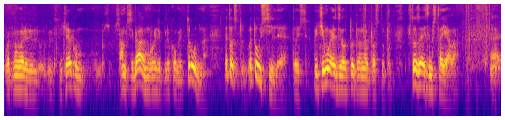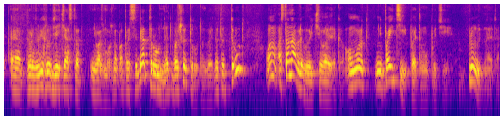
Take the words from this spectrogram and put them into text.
вот мы говорили, что человеку сам себя, ему вроде легко, это трудно. Это, это усилие. То есть, почему я сделал тот или иной поступок? Что за этим стояло? Э, э, про других людей часто невозможно, а про себя трудно, это большой труд. Он говорит, этот труд, он останавливает человека. Он может не пойти по этому пути, плюнуть на это.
